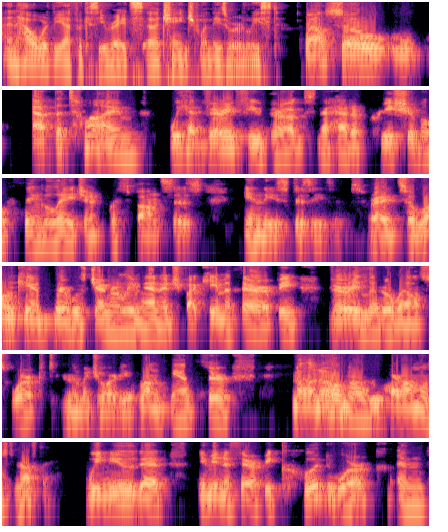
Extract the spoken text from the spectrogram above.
And how were the efficacy rates uh, changed when these were released? Well, so at the time, we had very few drugs that had appreciable single agent responses in these diseases, right? So lung cancer was generally managed by chemotherapy. Very little else worked in the majority of lung cancer. Melanoma, we had almost nothing. We knew that immunotherapy could work. And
